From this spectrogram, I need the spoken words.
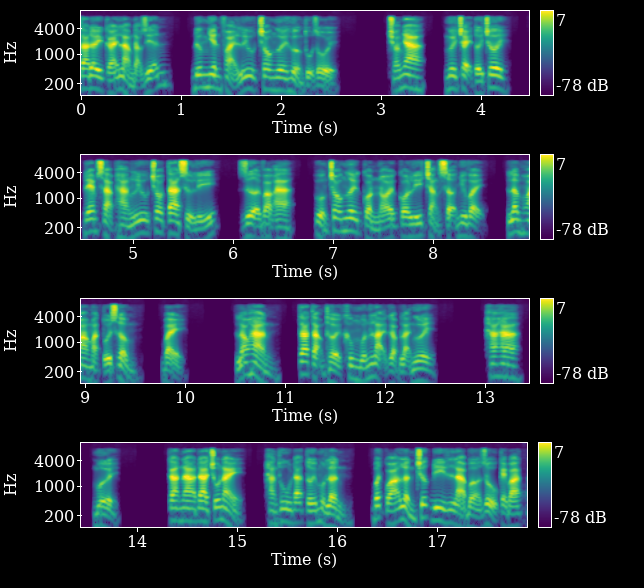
ta đây cái làm đạo diễn, đương nhiên phải lưu cho ngươi hưởng thụ rồi. Chó nha, ngươi chạy tới chơi, đem sạp hàng lưu cho ta xử lý, dựa vào à hưởng cho ngươi còn nói có lý chẳng sợ như vậy. Lâm hoa mặt tối sầm, bảy, lão hàn, ta tạm thời không muốn lại gặp lại ngươi. Ha ha, mười, canada chỗ này, hàn thu đã tới một lần, bất quá lần trước đi là bờ rổ cây bát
